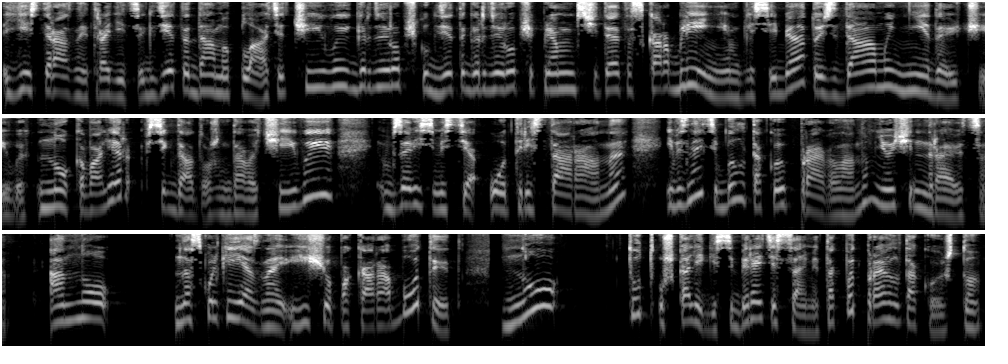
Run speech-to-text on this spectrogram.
есть разные традиции. Где-то дамы платят чаевые гардеробщику, где-то гардеробщик прямо считает оскорблением для себя, то есть дамы не дают чаевых. Но кавалер всегда должен давать чаевые в зависимости от ресторана. И вы знаете, было такое правило, оно мне очень нравится оно, насколько я знаю, еще пока работает, но тут уж, коллеги, собирайте сами. Так вот, правило такое, что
